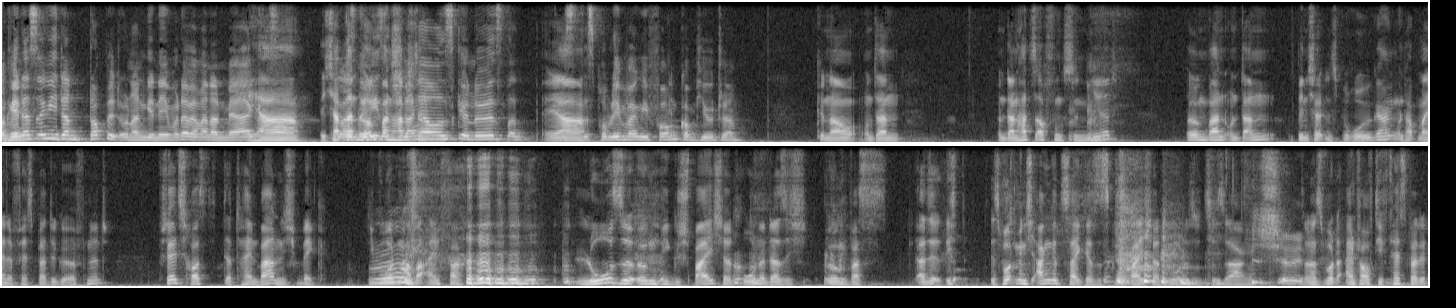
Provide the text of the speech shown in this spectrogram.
Okay, das ist irgendwie dann doppelt unangenehm, oder? Wenn man dann merkt, Ja, ich habe dann eine irgendwann hab ich Schlange dann, ausgelöst und Ja. das, das Problem war irgendwie vorm Computer. genau und dann und dann hat es auch funktioniert irgendwann und dann bin ich halt ins Büro gegangen und habe meine Festplatte geöffnet. Stellt sich raus, die Dateien waren nicht weg. Die wurden aber einfach lose irgendwie gespeichert, ohne dass ich irgendwas also ich es wurde mir nicht angezeigt, dass es gespeichert wurde sozusagen. Schön. sondern es wurde einfach auf die Festplatte.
